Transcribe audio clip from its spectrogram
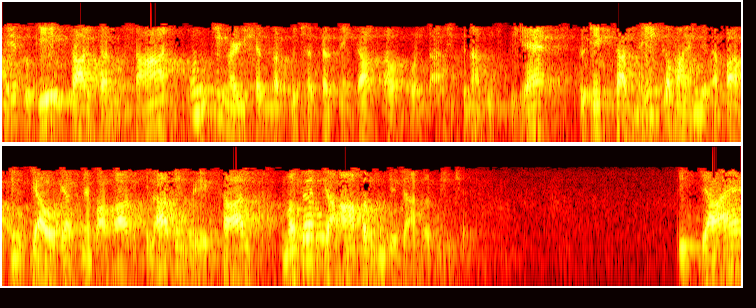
دیں تو ایک سال کا نقصان ان کی معیشت پر کچھ اثر نہیں ڈالتا، ان کو اللہ نے اتنا کچھ دیا ہے۔ تو ایک سال نہیں کمائیں گے نا پھر کیا ہو گیا؟ اپنے باغات کھلا دیں وہ ایک سال، مگر جہاں پر ان کے جانور نہیں چلے یہ کیا ہے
